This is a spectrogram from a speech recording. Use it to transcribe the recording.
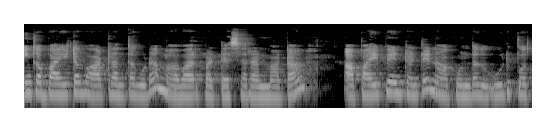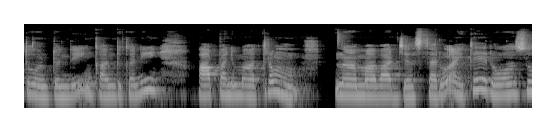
ఇంకా బయట వాటర్ అంతా కూడా మా వారు పట్టేశారనమాట ఆ పైప్ ఏంటంటే నాకు ఉండదు ఊడిపోతూ ఉంటుంది. ఇంకా అందుకని ఆ పని మాత్రం మా వారు చేస్తారు. అయితే రోజు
